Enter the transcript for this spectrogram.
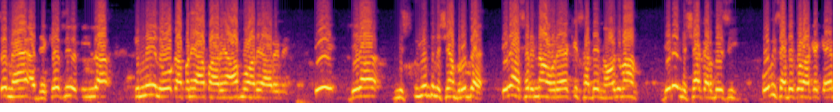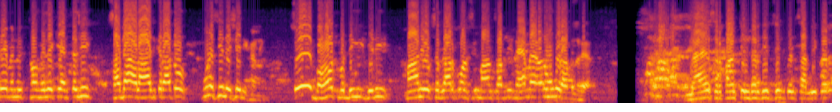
ਸਰ ਮੈਂ ਦੇਖਿਆ ਸੀ ਵਕੀਲ ਦਾ ਕਿੰਨੇ ਲੋਕ ਆਪਣੇ ਆਪ ਆ ਰਹੇ ਆ ਆਪ ਮੁਆਰੇ ਆ ਰਹੇ ਨੇ। ਇਹ ਜਿਹੜਾ ਯੁੱਧ ਨਸ਼ਿਆਂ ਵਿਰੁੱਧ ਹੈ ਇਹਦਾ ਅਸਰ ਇੰਨਾ ਹੋ ਰਿਹਾ ਕਿ ਸਾਡੇ ਨੌਜਵਾਨ ਜਿਹੜੇ ਨਸ਼ਾ ਕਰਦੇ ਸੀ ਉਹ ਵੀ ਸਾਡੇ ਕੋਲ ਆ ਕੇ ਕਹਿ ਰਹੇ ਮੈਨੂੰ ਇੱਥੋਂ ਮਿਲੇ ਕਿ ਅੰਕਲ ਜੀ, ਸਾਡਾ ਇਲਾਜ ਕਰਾ ਦਿਓ। ਹੁਣ ਅਸੀਂ ਨਸ਼ੇ ਨਹੀਂ ਖਾਣੇ। ਸੋ ਇਹ ਬਹੁਤ ਵੱਡੀ ਜਿਹੜੀ ਮਾਨਯੋਗ ਸਰਦਾਰ ਭਗਵੰਤ ਸਿੰਘ ਮਾਨ ਸਾਹਿਬ ਦੀ ਮਹਿਮ ਹੈ, ਉਹਨੂੰ ਹੁੰਗੂਰਾ ਮਿਲ ਰਿਹਾ। ਮੈਂ ਸਰਪੰਚ ਇੰਦਰਦੀਪ ਸਿੰਘ ਪਿੰਡ ਸਾਨੀਪੁਰ।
